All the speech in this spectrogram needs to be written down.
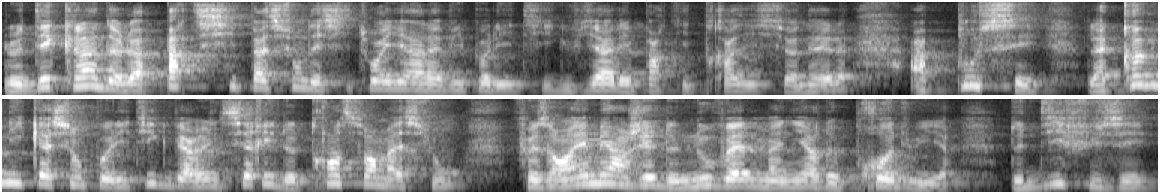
le déclin de la participation des citoyens à la vie politique via les partis traditionnels a poussé la communication politique vers une série de transformations faisant émerger de nouvelles manières de produire, de diffuser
